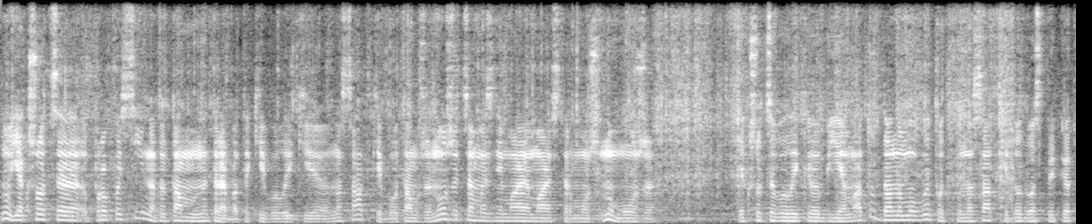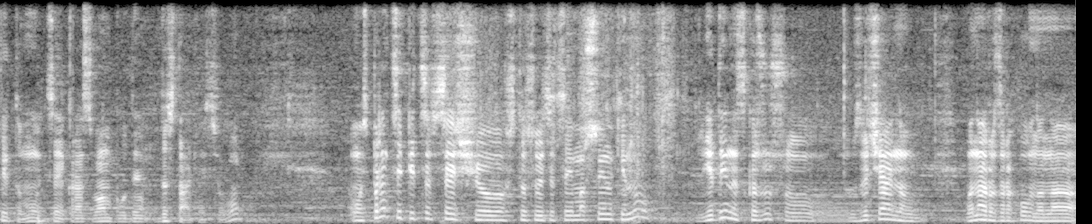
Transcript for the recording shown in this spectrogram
ну, якщо це професійно, то там не треба такі великі насадки, бо там вже ножицями знімає майстер, може, ну може. Якщо це великий об'єм, а тут в даному випадку насадки до 25, тому це якраз вам буде достатньо цього. Ось, в принципі, це все, що стосується цієї машинки. Ну, єдине скажу, що звичайно вона розрахована на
